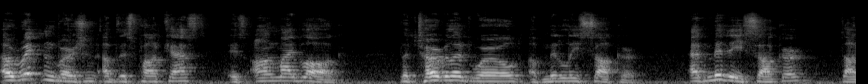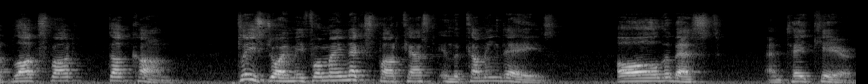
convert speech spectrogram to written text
A written version of this podcast is on my blog, The Turbulent World of Middle East Soccer, at mideastsoccer.blogspot.com. Please join me for my next podcast in the coming days. All the best and take care.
